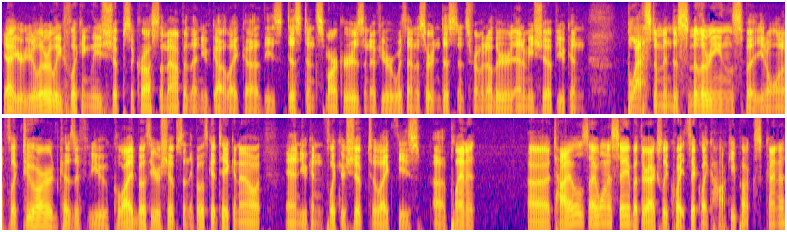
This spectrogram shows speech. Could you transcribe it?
yeah, you're you're literally flicking these ships across the map, and then you've got like uh, these distance markers, and if you're within a certain distance from another enemy ship, you can blast them into smithereens. But you don't want to flick too hard because if you collide both of your ships, then they both get taken out. And you can flick your ship to like these uh, planet uh, tiles, I want to say, but they're actually quite thick, like hockey pucks, kind of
